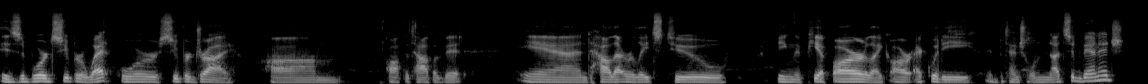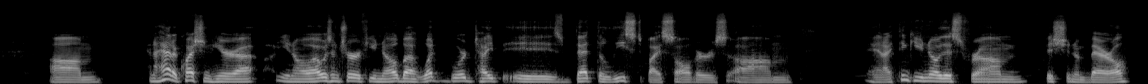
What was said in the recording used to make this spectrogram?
is the board super wet or super dry um, off the top of it and how that relates to being the PFR, like our equity and potential nuts advantage. Um, and I had a question here. Uh, you know, I wasn't sure if you know, but what board type is bet the least by solvers? Um, and I think you know this from Fish in a Barrel.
